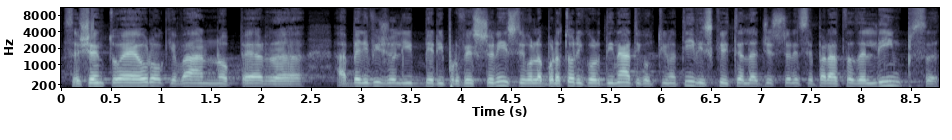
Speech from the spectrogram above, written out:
600 euro che vanno per, eh, a beneficio dei liberi professionisti, collaboratori coordinati continuativi iscritti alla gestione separata dell'INPS,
